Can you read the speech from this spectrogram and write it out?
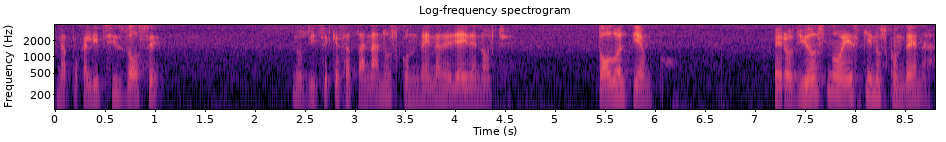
En Apocalipsis 12 nos dice que Satanás nos condena de día y de noche, todo el tiempo. Pero Dios no es quien nos condena.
